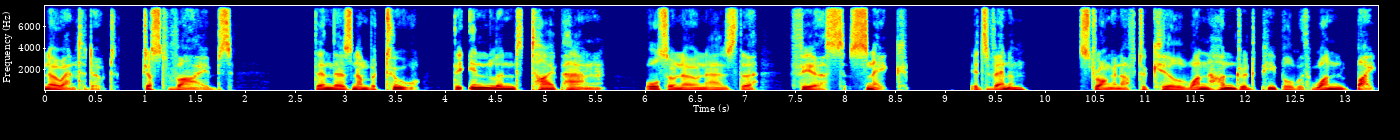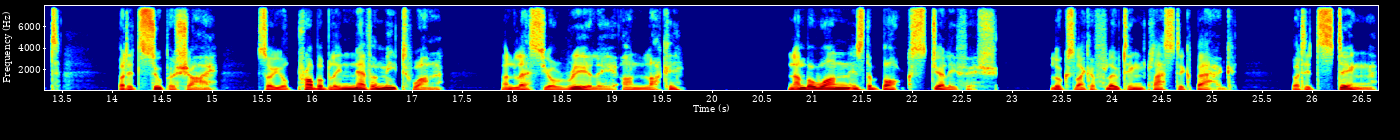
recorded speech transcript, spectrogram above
No antidote, just vibes. Then there's number two, the inland taipan, also known as the fierce snake. Its venom? Strong enough to kill 100 people with one bite, but it's super shy, so you'll probably never meet one, unless you're really unlucky. Number one is the box jellyfish. Looks like a floating plastic bag, but its sting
